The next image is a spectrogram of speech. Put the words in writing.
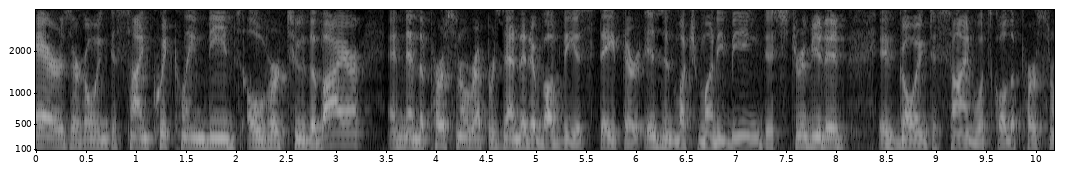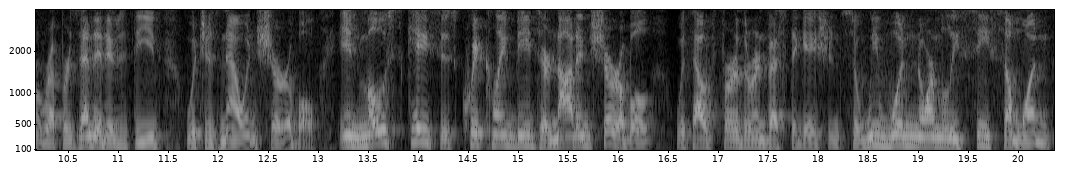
heirs are going to sign quitclaim deeds over to the buyer and then the personal representative of the estate there isn't much money being distributed is going to sign what's called a personal representative's deed which is now insurable. In most cases quitclaim deeds are not insurable without further investigation. So we wouldn't normally see someone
